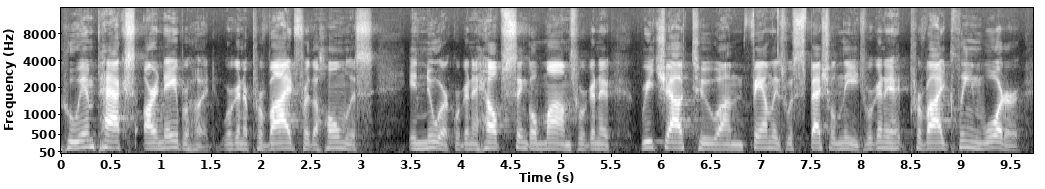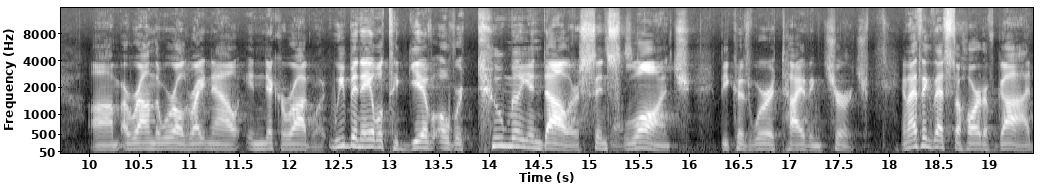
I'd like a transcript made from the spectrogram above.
who impacts our neighborhood. We're going to provide for the homeless in Newark. We're going to help single moms. We're going to reach out to um, families with special needs. We're going to provide clean water um, around the world right now in Nicaragua. We've been able to give over $2 million since awesome. launch because we're a tithing church. And I think that's the heart of God.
